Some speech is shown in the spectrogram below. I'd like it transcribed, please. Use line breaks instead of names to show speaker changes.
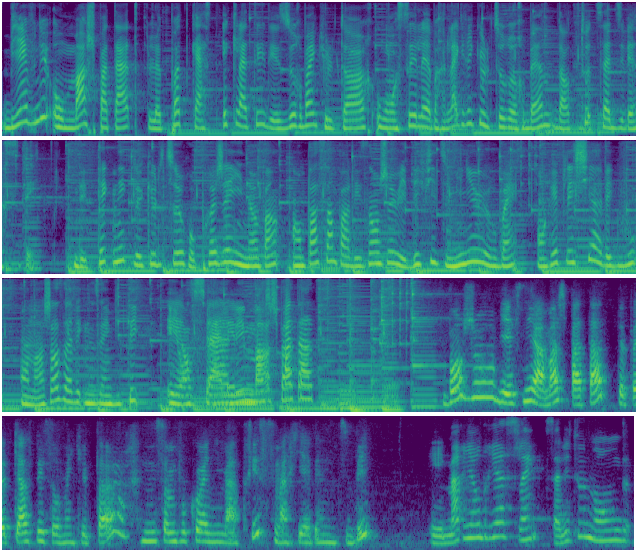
Bienvenue au Mâche Patate, le podcast éclaté des urbains-culteurs où on célèbre l'agriculture urbaine dans toute sa diversité.
Des techniques de culture aux projets innovants, en passant par les enjeux et défis du milieu urbain, on réfléchit avec vous, on en jase avec nos invités et, on, se fait aller Mâche Patate!
Bonjour, bienvenue à Mâche Patate, le podcast des urbains-culteurs. Nous sommes vos co-animatrices, Marie-Hélène Dubé
et Marie-André Asselin. Salut tout le monde!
